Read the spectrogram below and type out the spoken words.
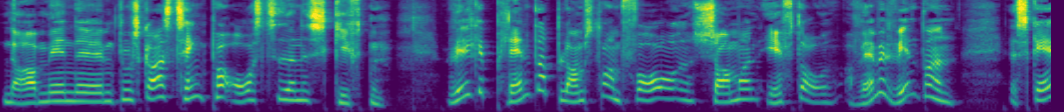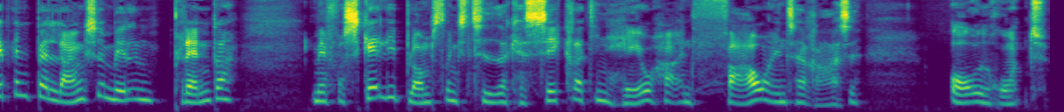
Nå, men øh, du skal også tænke på årstidernes skiften. Hvilke planter blomstrer om foråret, sommeren, efteråret, og hvad med vinteren? At skabe en balance mellem planter med forskellige blomstringstider kan sikre, at din have har en farve og interesse året rundt.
